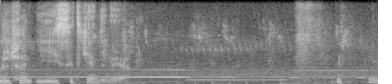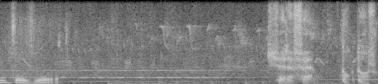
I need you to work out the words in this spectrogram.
lütfen iyi hisset kendini ya. Şerefe. Doktor.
